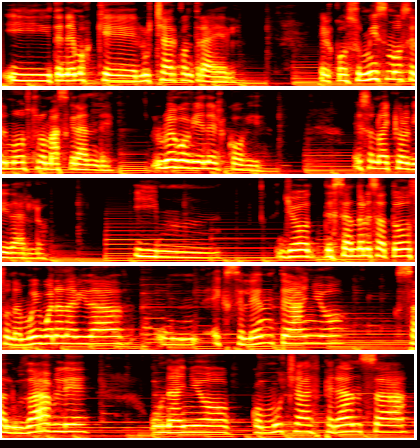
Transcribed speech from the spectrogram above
y tenemos que luchar contra él. El consumismo es el monstruo más grande. Luego viene el COVID. Eso no hay que olvidarlo. Y mm, yo deseándoles a todos una muy buena Navidad, un excelente año, saludable, un año con mucha esperanza,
